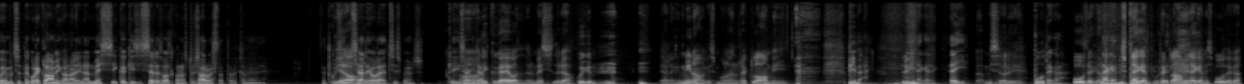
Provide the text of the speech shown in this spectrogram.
põhimõtteliselt nagu reklaamikanalina on mess ikkagi siis selles valdkonnas päris arvestatav, ütleme niimoodi. et kui sind seal ei ole, et siis põhimõtteliselt keegi no nad saagi ikka käivad nendel messidel jah, kuigi jällegi mina, kes ma olen reklaami, pime, lühinägelik, ei, mis see oli, puudega. puudega. Nägemispuudega. Näge-, reklaami nägemispuudega.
